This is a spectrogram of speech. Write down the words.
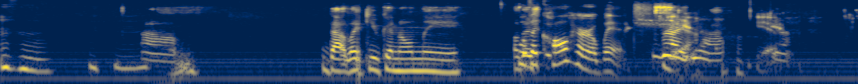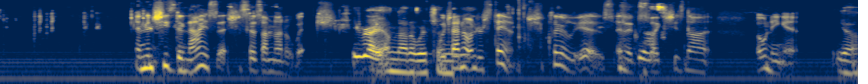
hmm Um, that like you can only oh, Well, they call her a witch. right, Yeah. yeah. yeah. And then she denies it. She says, "I'm not a witch," You're right, I'm not a witch. which I'm- I don't understand. She clearly is, and it's Yes. like she's not owning it. Yeah.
